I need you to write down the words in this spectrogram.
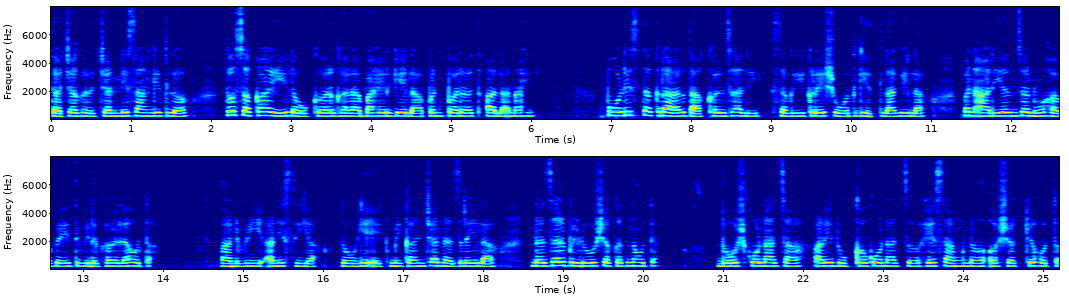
त्याच्या घरच्यांनी सांगितलं तो सकाळी लवकर घराबाहेर गेला पण परत आला नाही. पोलीस तक्रार दाखल झाली. सगळीकडे शोध घेतला गेला पण आर्यन जणू हवेत विरघळला होता. अन्वी आणि सिया दोघी एकमेकांच्या नजरेला नजर भिडवू शकत नव्हत्या. दोष कोणाचा आणि दुःख कोणाचं हे सांगणं अशक्य होतं.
